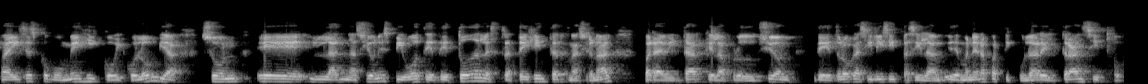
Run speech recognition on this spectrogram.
países como México y Colombia son eh, las naciones pivote de toda la estrategia internacional para evitar que la producción de drogas ilícitas y, de manera particular el tránsito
